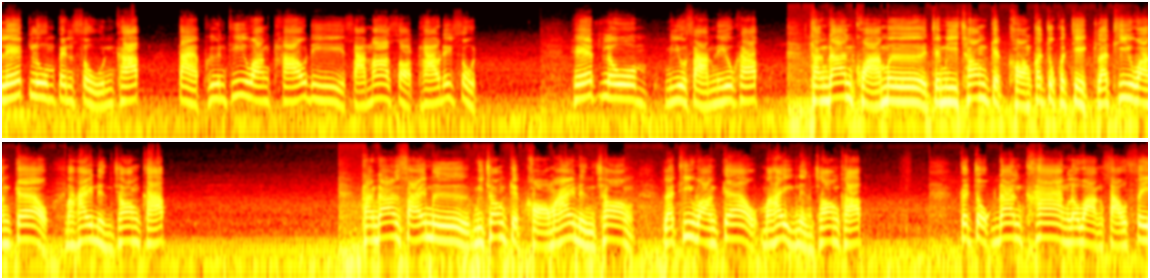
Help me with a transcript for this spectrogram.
เล็กลูมเป็นศูนย์ครับ แต่พื้นที่วางเท้าดีสามารถสอดเท้าได้สุดเฮดลูมมีอยู่ 3 นิ้วครับ ทางด้านขวามือจะมีช่องเก็บของกระจุกกระจิกและที่วางแก้วมาให้ 1 ช่องครับ ทางด้านซ้ายมือมีช่องเก็บของมาให้ 1 ช่อง และที่วางแก้วมาให้อีก 1 ช่องครับ กระจกด้านข้างระหว่างเสาซี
